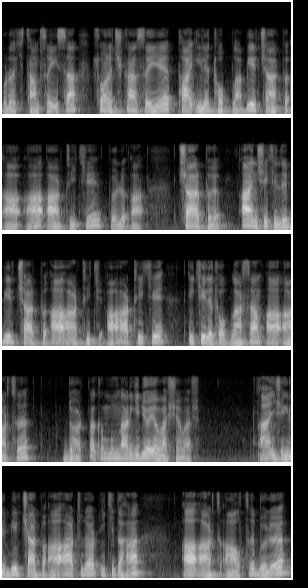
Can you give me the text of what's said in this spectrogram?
buradaki tam sayıysa sonra çıkan sayıyı pay ile topla. 1 çarpı a a artı 2 bölü a çarpı aynı şekilde 1 çarpı a artı 2 a artı 2 2 ile toplarsam a artı 4. Bakın bunlar gidiyor yavaş yavaş. Aynı şekilde 1 çarpı a artı 4 2 daha a artı 6 bölü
